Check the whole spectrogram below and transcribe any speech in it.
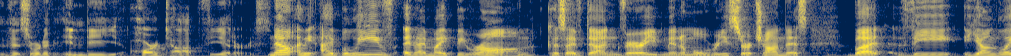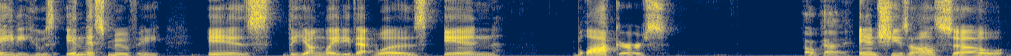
the sort of indie hardtop theaters. No, I mean, I believe, and I might be wrong because I've done very minimal research on this, but the young lady who's in this movie is the young lady that was in Blockers, Okay. and she's also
